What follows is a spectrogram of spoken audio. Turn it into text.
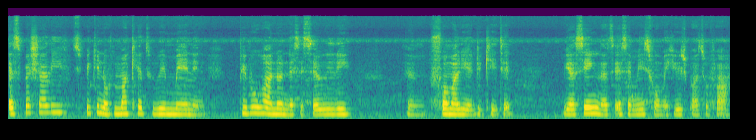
especially speaking of market women and people who are not necessarily um, formally educated, we are seeing that SMEs form a huge part of our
